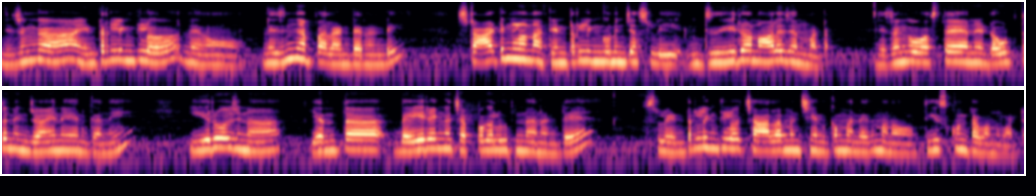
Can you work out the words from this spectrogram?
నిజంగా ఇంటర్లింక్లో నేను నిజం చెప్పాలంటేనండి స్టార్టింగ్లో నాకు ఇంటర్లింక్ గురించి అసలు జీరో నాలెడ్జ్ అనమాట నిజంగా వస్తాయనే డౌట్తో నేను జాయిన్ అయ్యాను కానీ ఈ రోజున ఎంత ధైర్యంగా చెప్పగలుగుతున్నానంటే అసలు ఇంటర్లింక్లో చాలా మంచి ఇన్కమ్ అనేది మనం తీసుకుంటాం అనమాట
